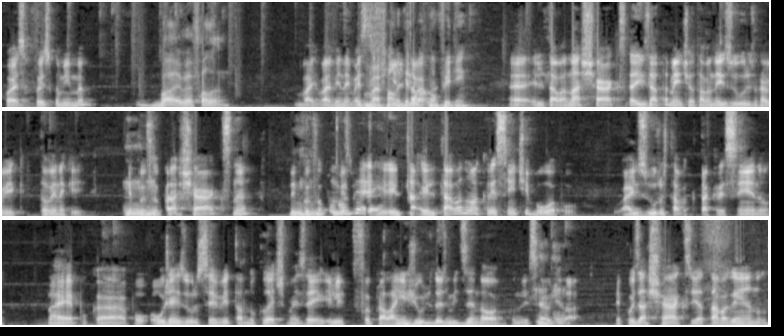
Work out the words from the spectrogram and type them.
Foi esse, foi esse o caminho mesmo? Vai, vai falando. Vai, vai vendo aí, mas Vai falando que ele vai tava- conferir. É, ele tava na Sharks, é, exatamente, eu tava na Isurus, eu acabei, tô vendo aqui. Depois Uhum. foi pra Sharks, né? Depois Uhum. foi pro MBR. Ele, tá- ele tava numa crescente boa, pô. A Isurus tava, tá crescendo. Na época, pô, hoje a Isurus CV tá no clutch, mas ele foi pra lá em julho de 2019, quando ele saiu Uhum. de lá. Depois a Sharks já tava ganhando,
